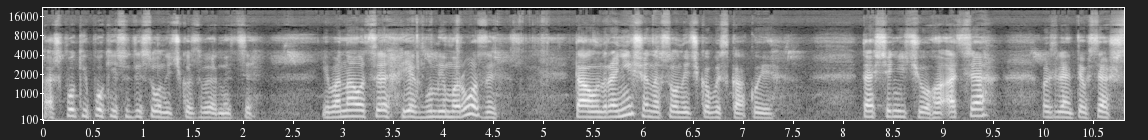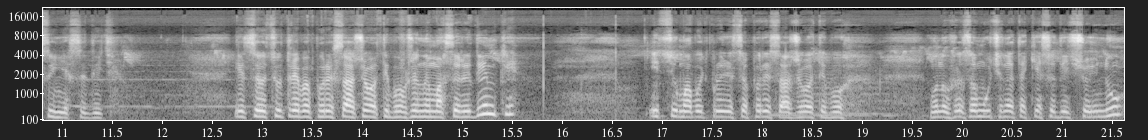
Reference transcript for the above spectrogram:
аж поки поки сюди сонечко звернеться. І вона оце, як були морози, та он раніше на сонечко вискакує, та ще нічого. А ця, ось гляньте, вся ж синя сидить. І це оцю треба пересаджувати, бо вже нема серединки. І цю, мабуть, прийдеться пересаджувати, бо воно вже замучене таке сидить, що й ну.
